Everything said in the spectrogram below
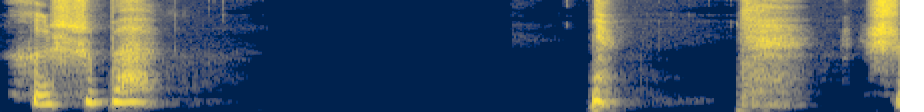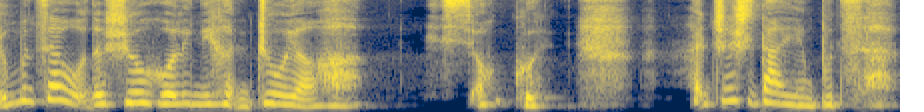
很失败。什么在我的生活里你很重要啊？小鬼，还真是大言不惭。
